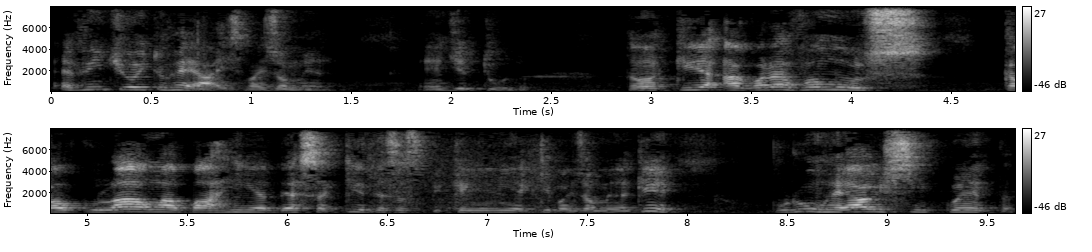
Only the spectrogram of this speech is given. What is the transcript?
é 28 reais mais ou menos, de tudo. Então aqui, agora vamos calcular uma barrinha dessa aqui, dessas pequenininhas aqui, mais ou menos aqui, por R$ 1,50.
